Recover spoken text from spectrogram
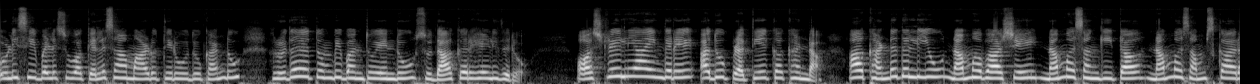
ಉಳಿಸಿ ಬೆಳೆಸುವ ಕೆಲಸ ಮಾಡುತ್ತಿರುವುದು ಕಂಡು ಹೃದಯ ತುಂಬಿ ಬಂತು ಎಂದು ಸುಧಾಕರ್ ಹೇಳಿದರು. ಆಸ್ಟ್ರೇಲಿಯಾ ಎಂದರೆ ಅದು ಪ್ರತ್ಯೇಕ ಖಂಡ. ಆ ಖಂಡದಲ್ಲಿಯೂ ನಮ್ಮ ಭಾಷೆ ನಮ್ಮ ಸಂಗೀತ ನಮ್ಮ ಸಂಸ್ಕಾರ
